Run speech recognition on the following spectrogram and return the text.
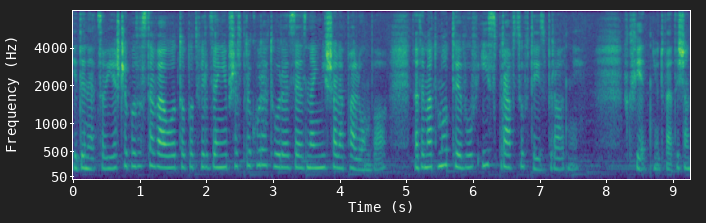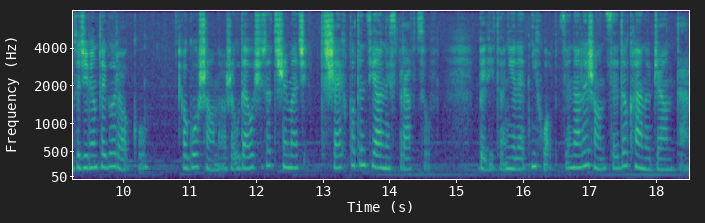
Jedyne, co jeszcze pozostawało, to potwierdzenie przez prokuraturę zeznań Michela Palumbo na temat motywów i sprawców tej zbrodni. W kwietniu 2009 roku ogłoszono, że udało się zatrzymać trzech potencjalnych sprawców. Byli to nieletni chłopcy należący do klanu Jonta.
